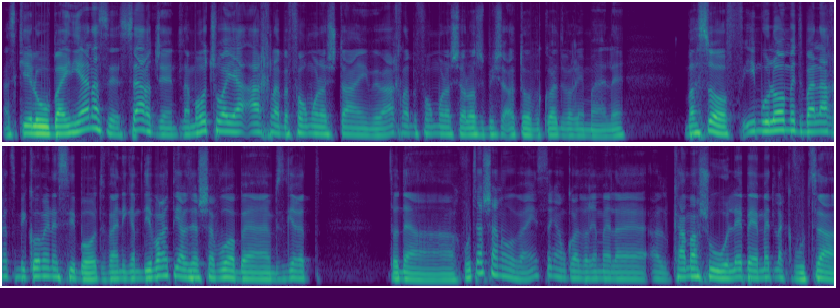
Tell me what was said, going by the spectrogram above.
אז כאילו, בעניין הזה, סארג'נט, למרות שהוא היה אחלה בפורמולה 2 ואחלה בפורמולה 3 בשעתו וכל הדברים האלה, בסוף, אם הוא לא עומד בלחץ מכל מיני סיבות, ואני גם דיברתי על זה השבוע במסגרת, אתה יודע, הקבוצה שלנו והאינסטגרם, כל הדברים האלה, על כמה שהוא עולה באמת לקבוצה,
